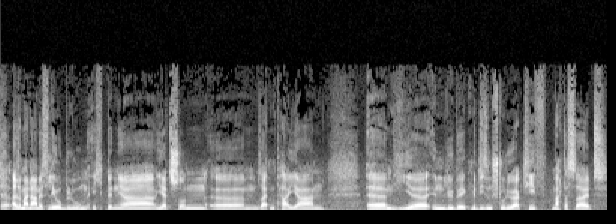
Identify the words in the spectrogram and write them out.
Ja. Also mein Name ist Leo Blum. Ich bin ja jetzt schon ähm, seit ein paar Jahren ähm, hier in Lübeck mit diesem Studio aktiv. Mache das seit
